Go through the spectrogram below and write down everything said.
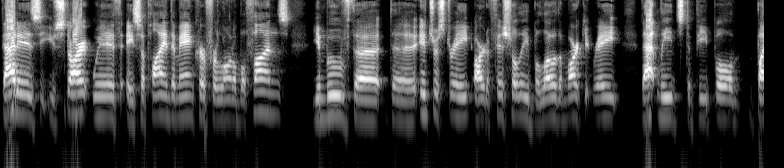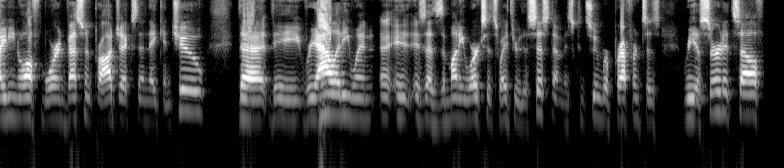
That is, you start with a supply and demand curve for loanable funds. You move the, the interest rate artificially below the market rate. That leads to people biting off more investment projects than they can chew. The, the reality when uh, is as the money works its way through the system, as consumer preferences reassert itself,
